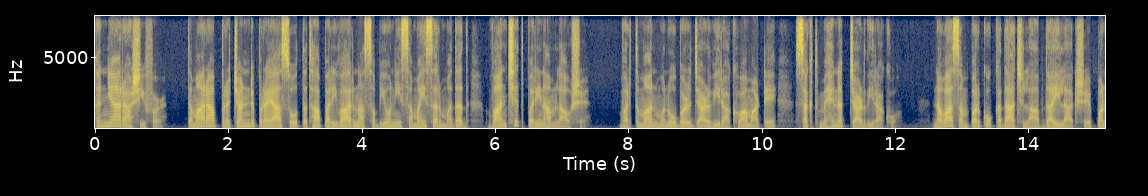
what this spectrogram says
કન્યા રાશિફળ તમારા પ્રચંડ પ્રયાસો તથા પરિવારના સભ્યોની સમયસર મદદ વાંછિત પરિણામ લાવશે. વર્તમાન મનોબળ જાળવી રાખવા માટે સખ્ત મહેનત જાળવી રાખો. નવા સંપર્કો કદાચ લાભદાયી લાગશે, પણ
